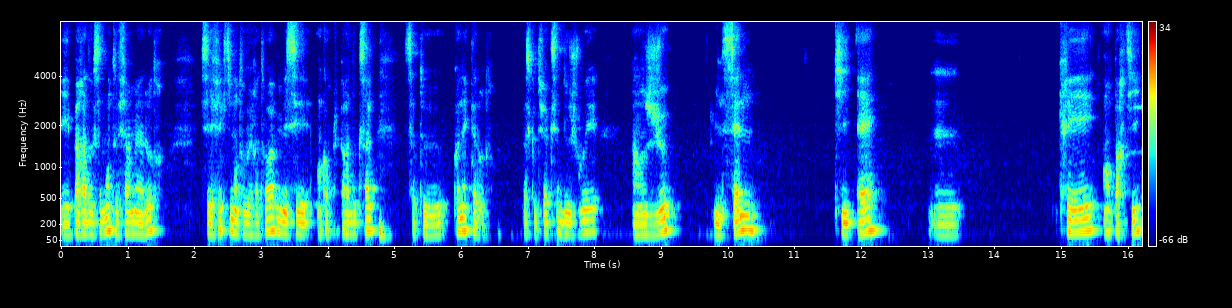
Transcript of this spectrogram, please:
Et paradoxalement, te fermer à l'autre, c'est effectivement t'ouvrir à toi, mais c'est encore plus paradoxal, ça te connecte à l'autre. Parce que tu acceptes de jouer un jeu, une scène qui est euh, créée en partie,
